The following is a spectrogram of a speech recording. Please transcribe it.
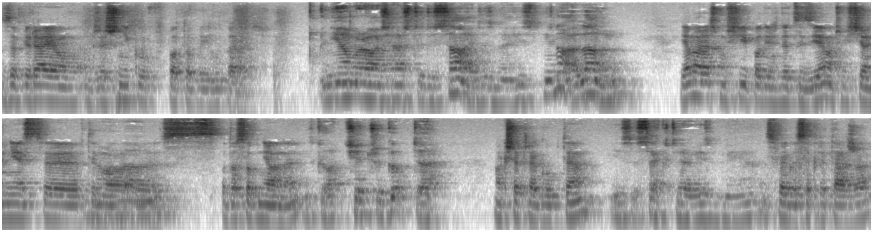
Zabierają grzeszników po to, by ich ukarać. And Yamaraj has to decide, isn't? He's, he's not alone. Yamaraj musi podjąć decyzję. Oczywiście on nie jest e, w tym odosobniony. He's got Chitragupta. Ma Kshetra Guptę, He's the secretary, isn't he? Yeah? swojego sekretarza.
